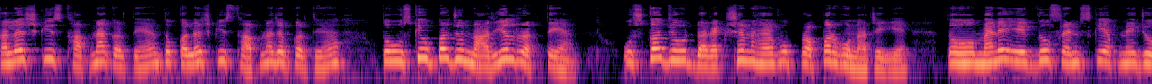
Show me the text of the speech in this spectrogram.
कलश की स्थापना करते हैं तो कलश की स्थापना जब करते हैं तो उसके ऊपर जो नारियल रखते हैं, उसका जो डायरेक्शन है वो प्रॉपर होना चाहिए। तो मैंने एक दो फ्रेंड्स के अपने जो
